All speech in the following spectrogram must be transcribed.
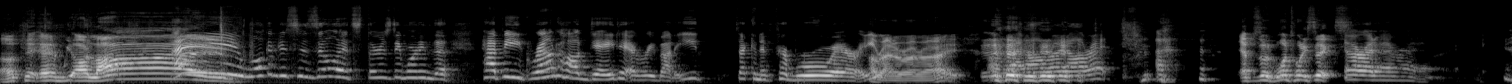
Okay, and we are live. Hey, welcome to Suzilla. It's Thursday morning. The happy Groundhog Day to everybody. Second of February. All right, all right, all right. all right, all right, all right, Episode 126. all right, all right, all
